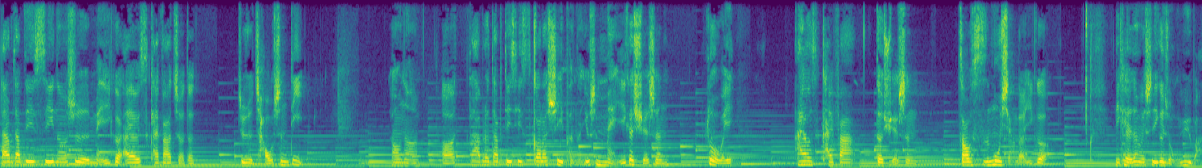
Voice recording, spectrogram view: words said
WWDC 呢是每一个 iOS 开发者的，就是朝圣地。然后呢，呃，WWDC Scholarship 呢又是每一个学生作为 iOS 开发的学生朝思暮想的一个。你可以认为是一个荣誉吧。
